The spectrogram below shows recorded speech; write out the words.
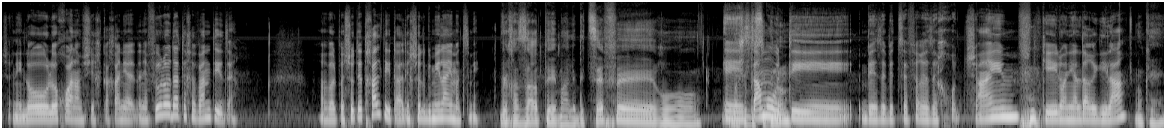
שאני לא, לא יכולה להמשיך ככה. אני, אני אפילו לא יודעת איך הבנתי את זה. אבל פשוט התחלתי תהליך של גמילה עם עצמי. וחזרת, מה, לבית ספר, או אה, משהו שמו בסגנון? אותי באיזה בית ספר איזה חודשיים, כאילו אני ילדה רגילה, אוקיי.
